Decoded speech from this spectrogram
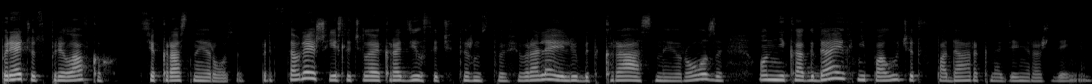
прячут с прилавках все красные розы. Представляешь, если человек родился 14 февраля и любит красные розы, он никогда их не получит в подарок на день рождения.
